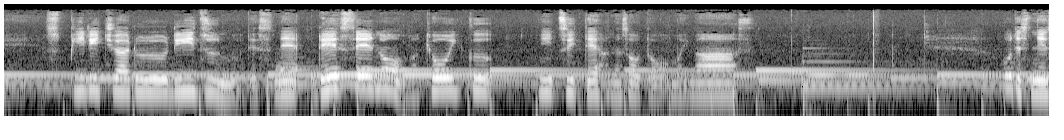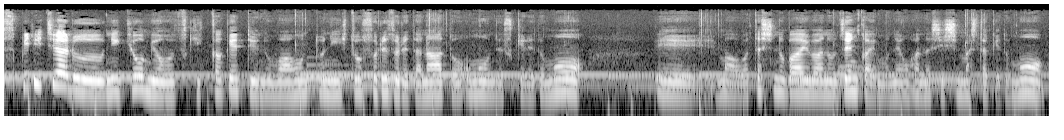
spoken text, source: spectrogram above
えスピリチュアルリズムですね。霊性の、ま教育について話そうと思います。そうですね。スピリチュアルに興味を持つきっかけっていうのは本当に人それぞれだなと思うんですけれども、えー、まあ、私の場合はあの前回もねお話ししましたけども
